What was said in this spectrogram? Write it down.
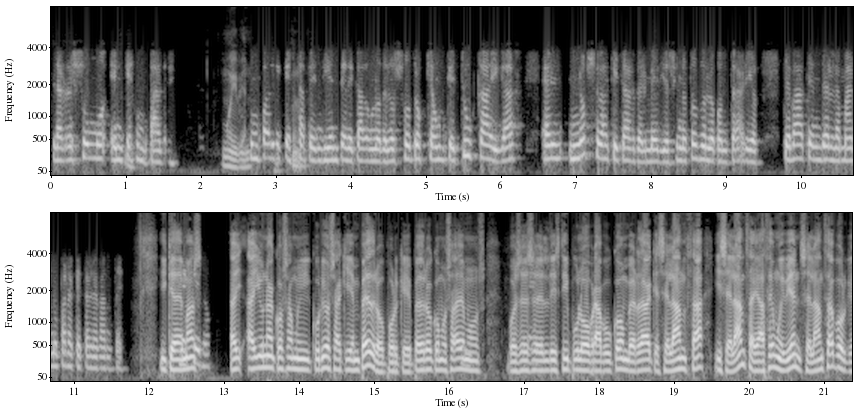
La resumo en que es un padre Muy bien. un padre que está pendiente de cada uno de nosotros, que aunque tú caigas, él no se va a quitar del medio, sino todo lo contrario, te va a tender la mano para que te levantes. Y que además hay, hay una cosa muy curiosa aquí en Pedro, porque Pedro, como sabemos, pues es el discípulo bravucón, ¿verdad? Que se lanza y se lanza y hace muy bien, se lanza porque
